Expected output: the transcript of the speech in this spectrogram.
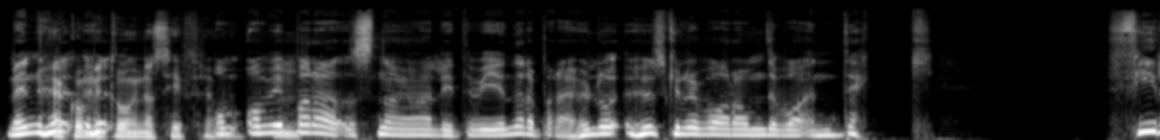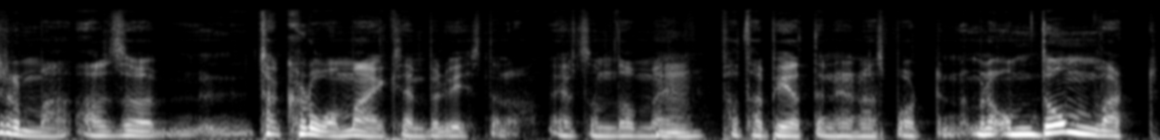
Men hur, jag kommer inte ihåg några siffror. om, om vi Mm. bara snöar lite vidare på det här. Hur, hur skulle det vara om det var en däckfirma? Alltså, ta Kloma exempelvis då, eftersom de är Mm. på tapeten i den här sporten. Men om de vart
